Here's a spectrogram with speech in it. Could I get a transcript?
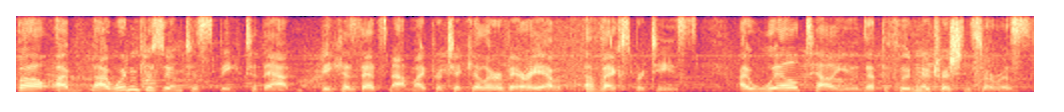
Well, I, I, wouldn't presume to speak to that because that's not my particular area of, of, expertise. I will tell you that the Food and Nutrition Service,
